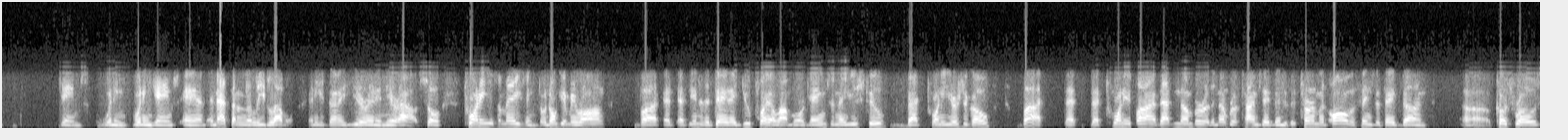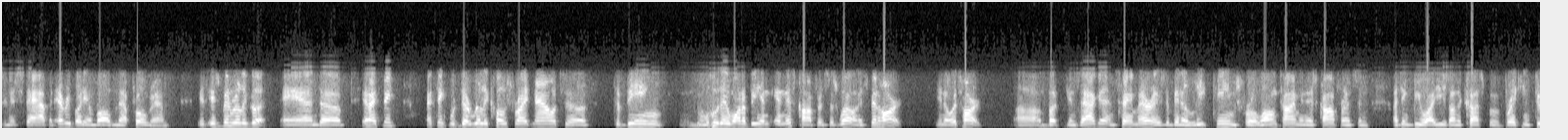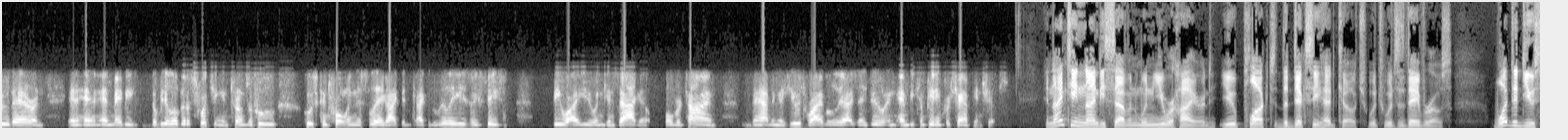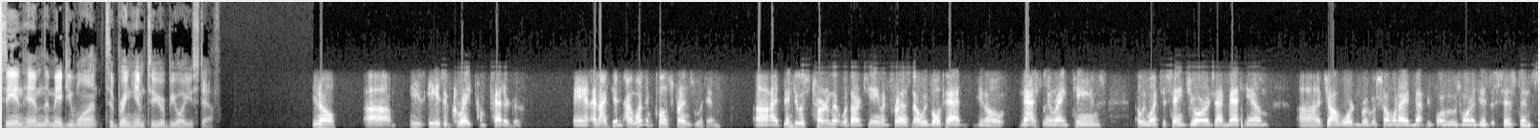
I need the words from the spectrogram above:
games, winning winning games, and and that's at an elite level. And he's done it year in and year out. So 20 is amazing. Don't, don't get me wrong, but at, at the end of the day, they do play a lot more games than they used to back 20 years ago. But that that 25, that number, the number of times they've been to the tournament, all the things that they've done, uh, Coach Rose and his staff and everybody involved in that program it, has been really good. and uh, and I think I think they're really close right now to to being who they want to be in, in this conference as well. And it's been hard, you know, it's hard. Uh, but Gonzaga and St. Mary's have been elite teams for a long time in this conference, and I think BYU is on the cusp of breaking through there, and, and and maybe there'll be a little bit of switching in terms of who who's controlling this league. I could I could really easily see BYU and Gonzaga over time having a huge rivalry as they do, and, and be competing for championships. In 1997, when you were hired, you plucked the Dixie head coach, which was Dave Rose. What did you see in him that made you want to bring him to your BYU staff? You know, uh, he's he's a great competitor, and and I didn't I wasn't close friends with him. Uh, I'd been to his tournament with our team in Fresno. We both had you know nationally ranked teams. Uh, we went to St. George. I met him. Uh, John Wardenberg was someone I had met before, who was one of his assistants.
